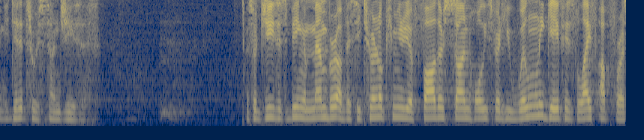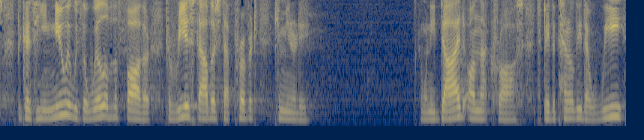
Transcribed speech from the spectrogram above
And he did it through his son Jesus. And so, Jesus, being a member of this eternal community of Father, Son, Holy Spirit, he willingly gave his life up for us because he knew it was the will of the Father to reestablish that perfect community. And when he died on that cross to pay the penalty that we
